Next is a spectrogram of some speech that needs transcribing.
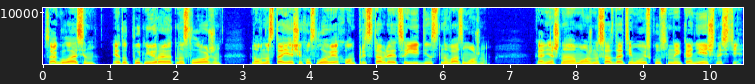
Согласен, этот путь невероятно сложен, но в настоящих условиях он представляется единственно возможным. Конечно, можно создать ему искусственные конечности.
